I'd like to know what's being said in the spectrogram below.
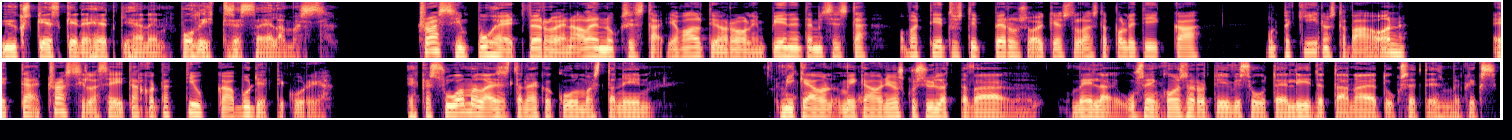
yksi keskeinen hetki hänen poliittisessa elämässä. Trussin puheet verojen alennuksesta ja valtion roolin pienentämisestä ovat tietysti perusoikeistolaista politiikkaa – mutta kiinnostavaa on, että Trussilla se ei tarkoita tiukkaa budjettikuria. Ehkä suomalaisesta näkökulmasta niin mikä on, mikä on joskus yllättävää, meillä usein konservatiivisuuteen liitetään ajatukset esimerkiksi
